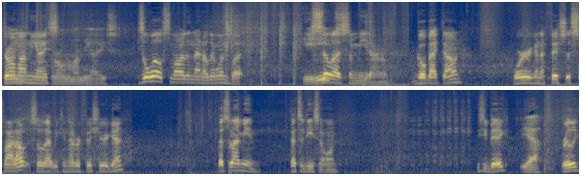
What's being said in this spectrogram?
throw him on the ice. Throwing them on the ice. He's a little smaller than that other one, but He still has some meat on him. Go back down. We're gonna fish this spot out so that we can never fish here again. That's what I mean. That's a decent one. Is he big? Yeah. Really?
